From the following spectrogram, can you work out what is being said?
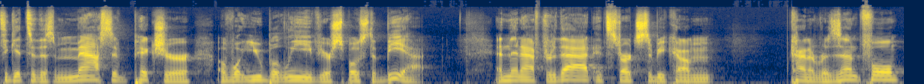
to get to this massive picture of what you believe you're supposed to be at. And then after that, it starts to become kind of resentful.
